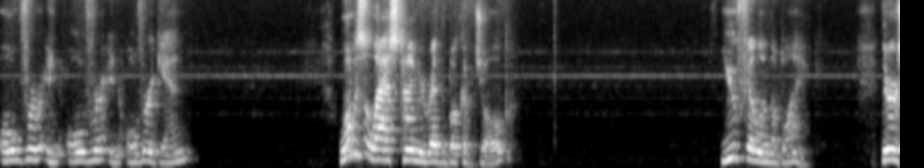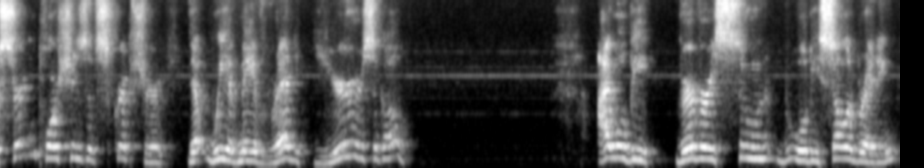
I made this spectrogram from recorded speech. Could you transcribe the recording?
over and over and over again. When was the last time you read the book of Job? You fill in the blank. There are certain portions of scripture that we have may have read years ago. I will be very, very soon will be celebrating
